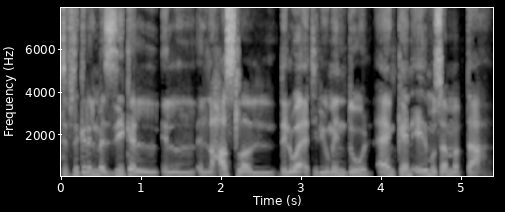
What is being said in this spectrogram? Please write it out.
تفتكر المزيكا ال- ال- اللي حاصلة دلوقتي اليومين دول ايا كان إيه المسمى بتاعها؟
